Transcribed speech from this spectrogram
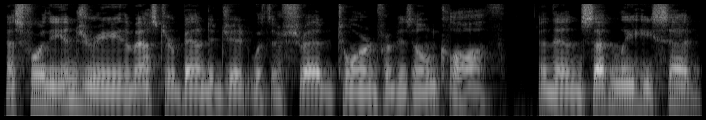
As for the injury, the master bandaged it with a shred torn from his own cloth, and then suddenly he said,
